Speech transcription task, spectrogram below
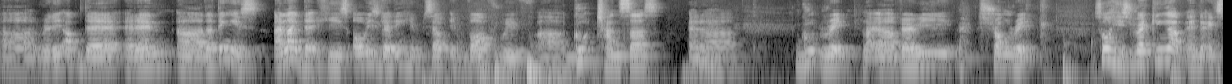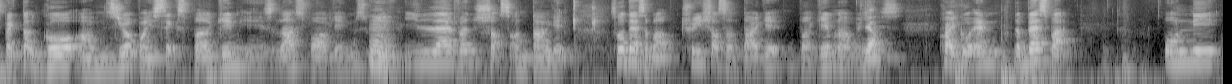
Uh, really up there. And then uh, the thing is, I like that he's always getting himself involved with uh, good chances at a good rate, like a very strong rate. So he's racking up an expected goal of 0.6 per game in his last four games with 11 shots on target. So that's about 3 shots on target per game, lah, which Yup. is quite good. And the best part, only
